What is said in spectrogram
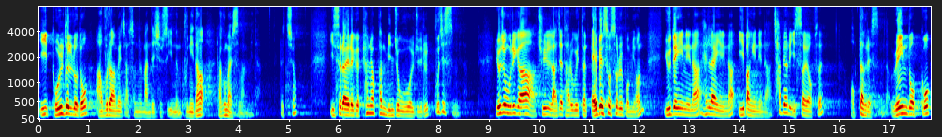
이 돌들로도 아브라함의 자손을 만드실 수 있는 분이다라고 말씀합니다. 그렇죠? 이스라엘의 그 편협한 민족 우월주의를 꾸짖습니다. 요즘 우리가 주일 낮에 다루고 있던 에베소서를 보면 유대인이나 헬라인이나 이방인이나 차별이 있어요, 없어요? 없다 그랬습니다. 외인도 없고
